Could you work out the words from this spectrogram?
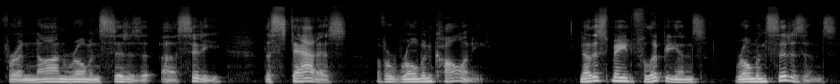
for a non Roman uh, city, the status of a Roman colony. Now, this made Philippians Roman citizens,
